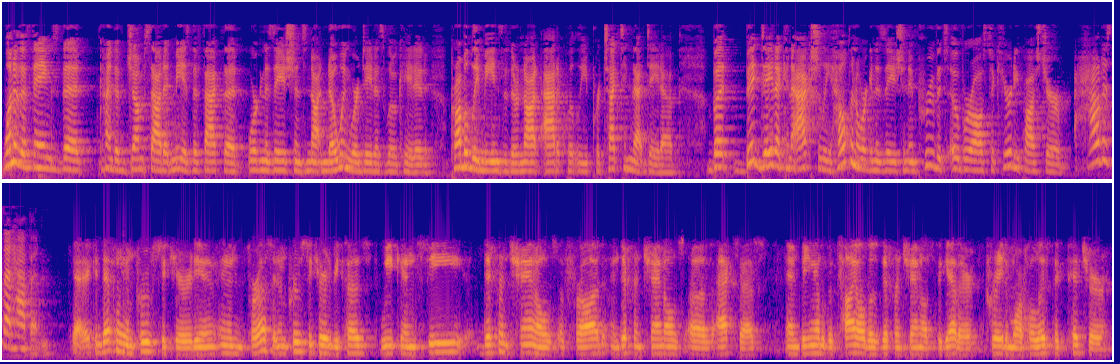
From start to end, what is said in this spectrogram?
One of the things that kind of jumps out at me is the fact that organizations not knowing where data is located probably means that they're not adequately protecting that data. But big data can actually help an organization improve its overall security posture. How does that happen? Yeah, it can definitely improve security. And, and, for us, it improves security because we can see different channels of fraud and different channels of access. And being able to tie all those different channels together, create a more holistic picture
